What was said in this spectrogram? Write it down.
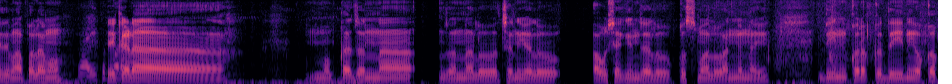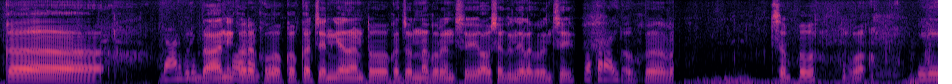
ఇది మా పొలము. ఇక్కడ మొక్కజొన్న జొన్నలు శనగలు ఔష గింజలు కుస్మలు అన్నీ ఉన్నాయి. దీని కొరకు దీని ఒక్కొక్క దాని కొరకు ఒక్కొక్క శనగ అంటూ ఒక జొన్న గురించి ఔష గింజల గురించి ఒక చెప్పు. ఇది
